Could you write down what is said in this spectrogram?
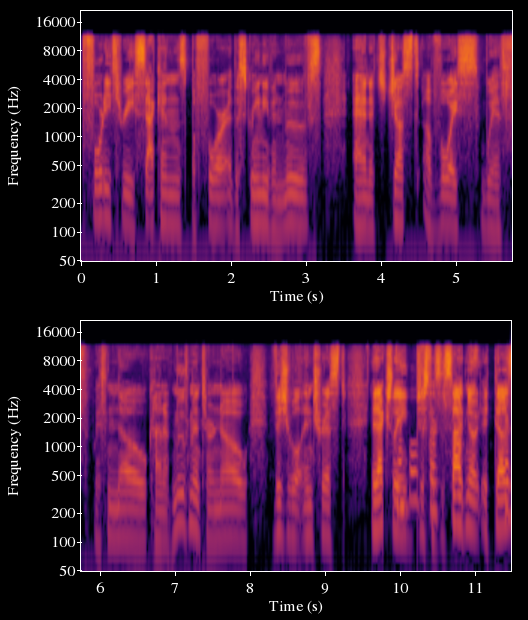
43 seconds before the screen even moves, and it's just a voice with with no kind of movement or no visual interest. It actually, Simple just as a side note, it does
